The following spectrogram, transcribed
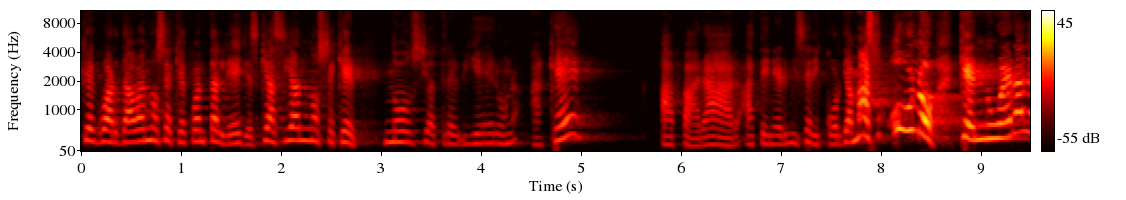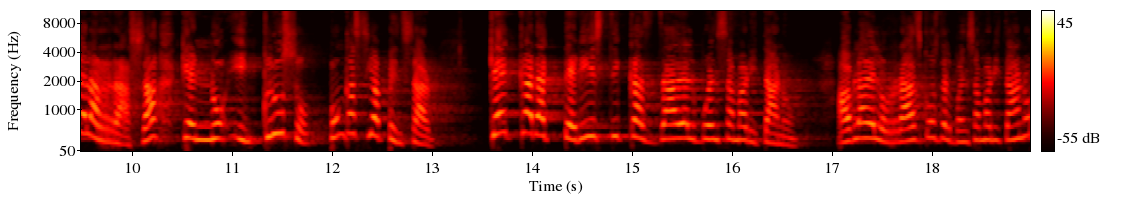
que guardaban no sé qué cuántas leyes, que hacían no sé qué, no se atrevieron a qué? a parar, a tener misericordia. Más uno que no era de la raza, que no, incluso póngase a pensar, ¿qué características da del buen samaritano? Habla de los rasgos del buen samaritano,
